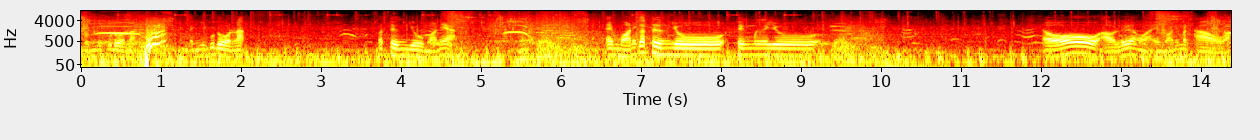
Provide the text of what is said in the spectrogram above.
อย่างนี้กูโดนละอย่างนี้กูโดนละก็ตึงอยู่หมอเนี่ยไอหมอนี่ก็ตึงอยู่ตึงมืออยู่โอ้เอาเรื่องว่ะไอหมอนี่มันเอาว่ะ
